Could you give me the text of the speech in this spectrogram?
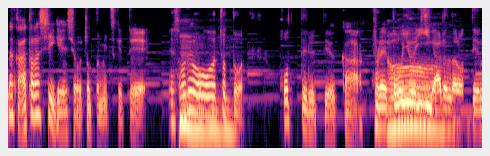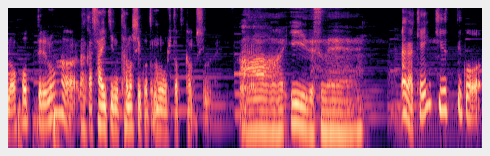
なんか新しい現象をちょっと見つけて、でそれをちょっと掘ってるっていうか、これどういう意義があるんだろうっていうのを掘ってるのが、なんか最近の楽しいことのもう一つかもしれない。ああ、いいですね。なんか研究ってこ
